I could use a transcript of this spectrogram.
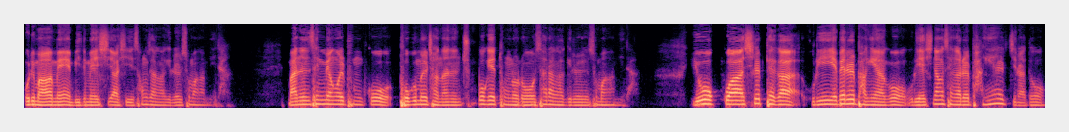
우리 마음에 믿음의 씨앗이 성장하기를 소망합니다. 많은 생명을 품고 복음을 전하는 축복의 통로로 살아가기를 소망합니다. 유혹과 실패가 우리의 예배를 방해하고 우리의 신앙생활을 방해할지라도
